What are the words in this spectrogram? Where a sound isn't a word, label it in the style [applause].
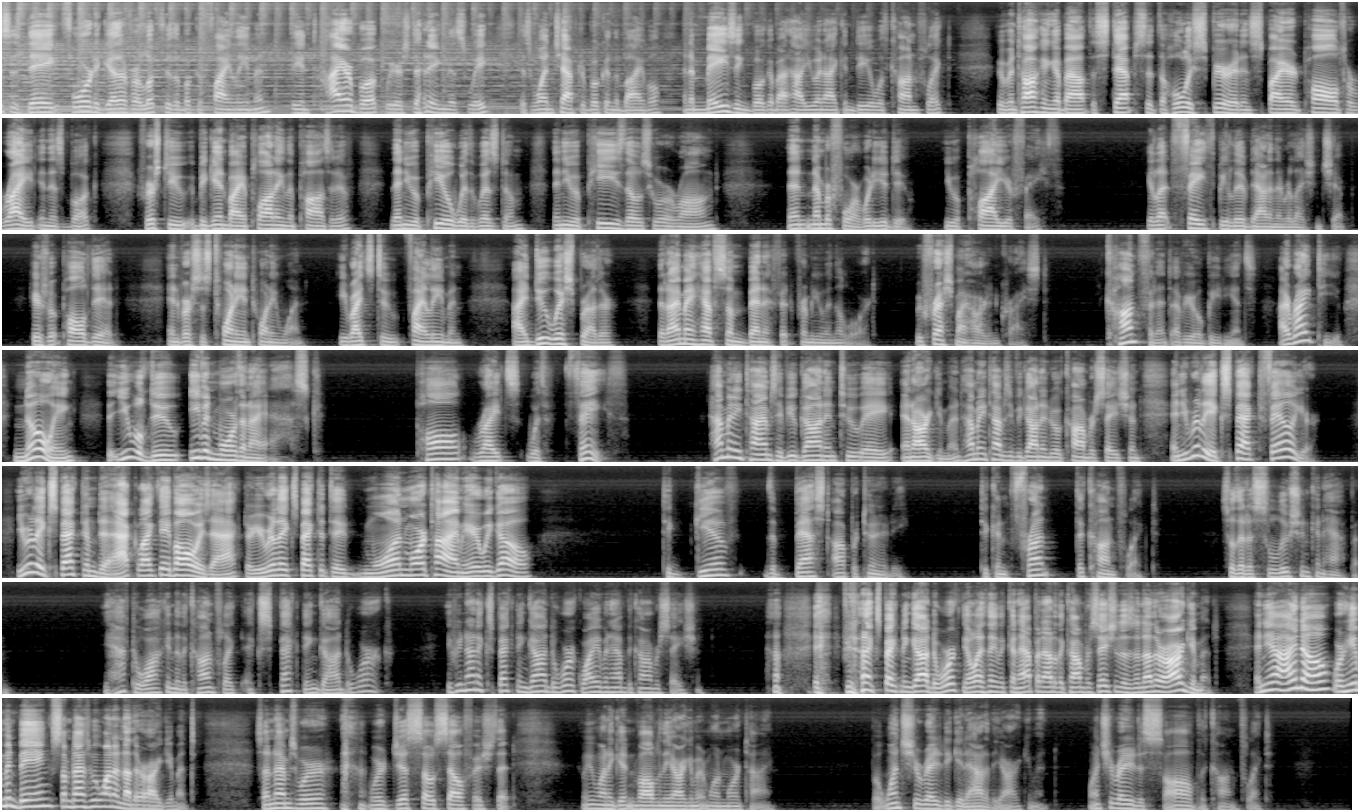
This is day four together of our look through the book of Philemon. The entire book we are [laughs] studying this week is one chapter book in the Bible, an amazing book about how you and I can deal with conflict. We've been talking about the steps that the Holy Spirit inspired Paul to write in this book. First, you begin by applauding the positive, then you appeal with wisdom, then you appease those who are wronged. Then, number four, what do you do? You apply your faith. You let faith be lived out in the relationship. Here's what Paul did in verses 20 and 21. He writes to Philemon, I do wish, brother, that I may have some benefit from you in the Lord. Refresh my heart in Christ. Confident of your obedience, I write to you, knowing that you will do even more than I ask. Paul writes with faith. How many times have you gone into a, an argument? How many times have you gone into a conversation and you really expect failure? You really expect them to act like they've always acted, or you really expect it to, one more time, here we go, to give the best opportunity to confront the conflict so that a solution can happen. You have to walk into the conflict expecting God to work. If you're not expecting God to work, why even have the conversation? [laughs] if you're not expecting God to work, the only thing that can happen out of the conversation is another argument. And yeah, I know we're human beings. Sometimes we want another argument. Sometimes we're [laughs] we're just so selfish that we want to get involved in the argument one more time. But once you're ready to get out of the argument, once you're ready to solve the conflict,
